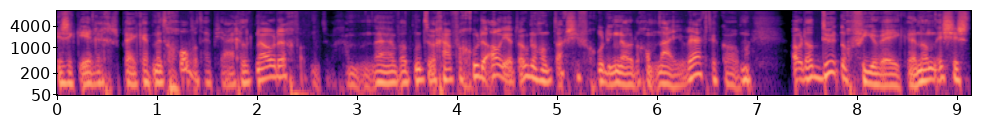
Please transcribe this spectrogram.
eens een keer een gesprek hebt met: Goh, wat heb je eigenlijk nodig? Wat moeten, we gaan, uh, wat moeten we gaan vergoeden? Oh, je hebt ook nog een taxivergoeding nodig om naar je werk te komen. Oh, dat duurt nog vier weken en dan is je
